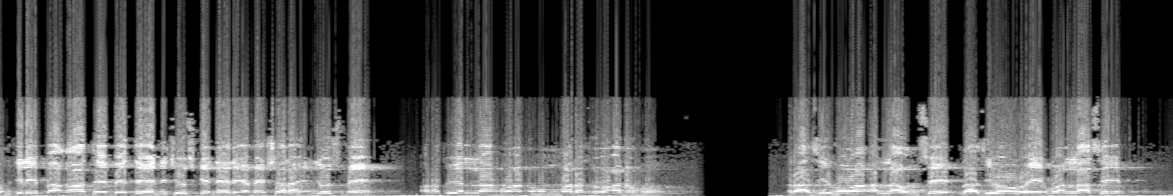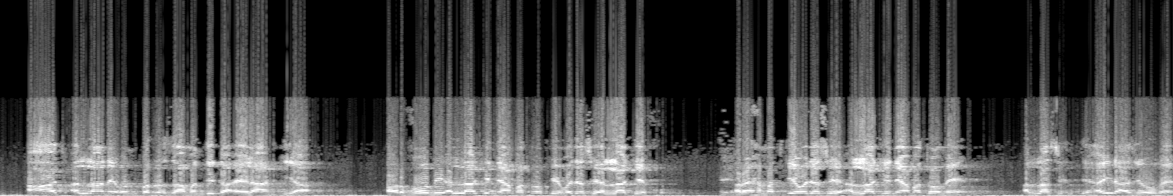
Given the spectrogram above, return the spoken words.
ان کے لیے باغات ہیں بیتے ہیں، نیچے اس کے نہریں ہمیشہ رہیں گے اس میں۔ رضی اللہ عنہم و رضوانہم۔ راضی ہوا، اللہ ان سے راضی ہوئے وہ اللہ سے۔ آج اللہ نے ان پر رضامندی کا اعلان کیا اور وہ بھی اللہ کی نعمتوں کی وجہ سے اللہ کے رحمت کی وجہ سے اللہ کی نعمتوں میں اللہ سے انتہائی راضی ہو گئے۔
